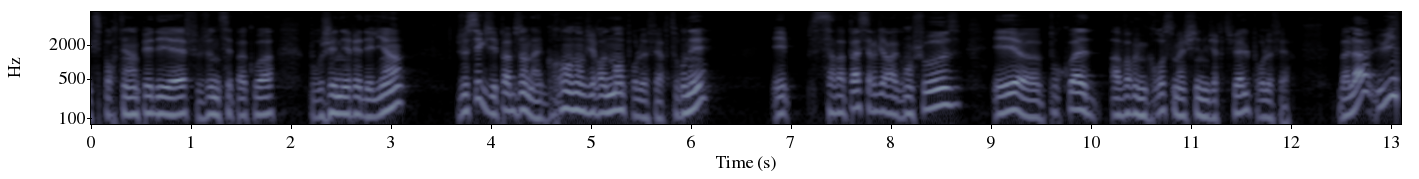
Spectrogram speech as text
exporter un PDF, je ne sais pas quoi, pour générer des liens. Je sais que je n'ai pas besoin d'un grand environnement pour le faire tourner. Et ça va pas servir à grand chose. Et euh, pourquoi avoir une grosse machine virtuelle pour le faire? Bah Là, lui,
